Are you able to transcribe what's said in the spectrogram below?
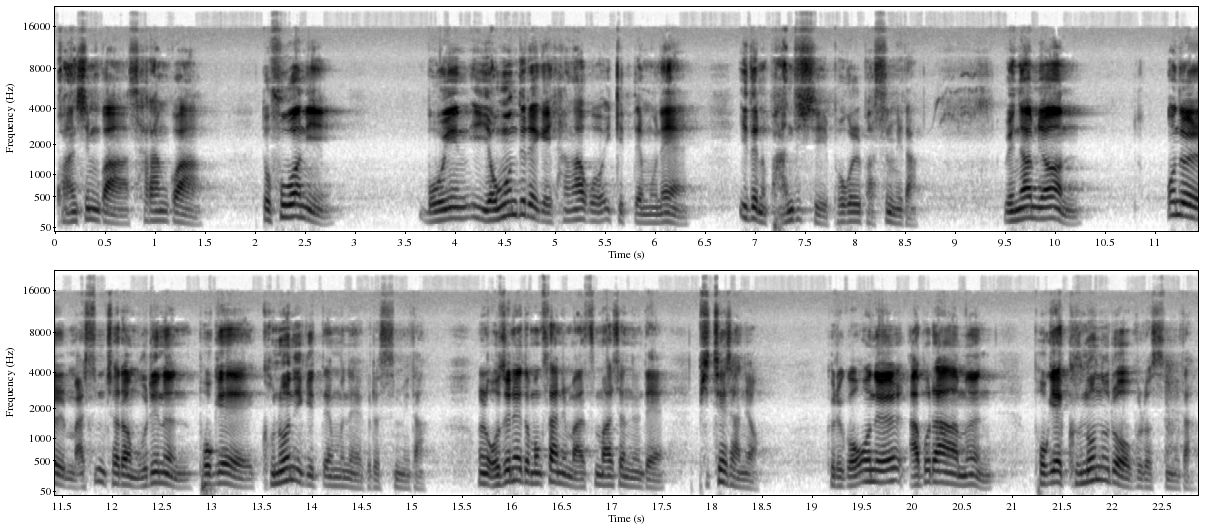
관심과 사랑과 또 후원이 모인 이 영혼들에게 향하고 있기 때문에 이들은 반드시 복을 받습니다. 왜냐하면 오늘 말씀처럼 우리는 복의 근원이기 때문에 그렇습니다. 오늘 오전에도 목사님 말씀하셨는데 빛의 자녀 그리고 오늘 아브라함은 복의 근원으로 불렀습니다.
